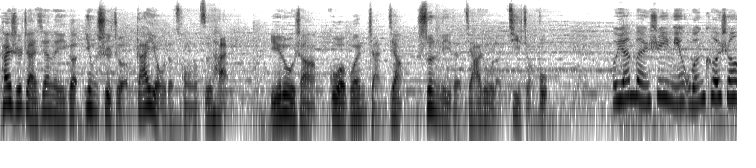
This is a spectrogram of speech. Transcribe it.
开始展现了一个应试者该有的从容姿态。一路上过关斩将，顺利地加入了记者部。我原本是一名文科生，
